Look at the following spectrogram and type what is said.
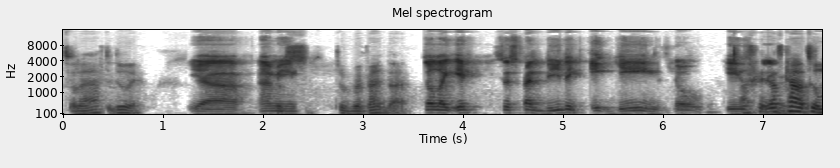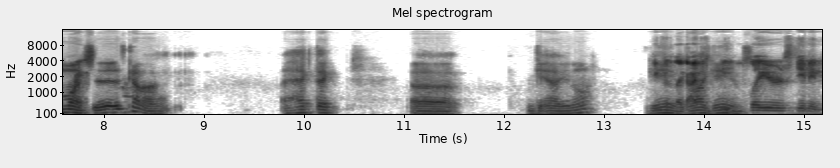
So they have to do it. Yeah, I mean, Just to prevent that. so like if suspended, do you think eight games though is That's, that's kind of too much. It's kind of a hectic, uh, ga- you know, because games, like I of see players get in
